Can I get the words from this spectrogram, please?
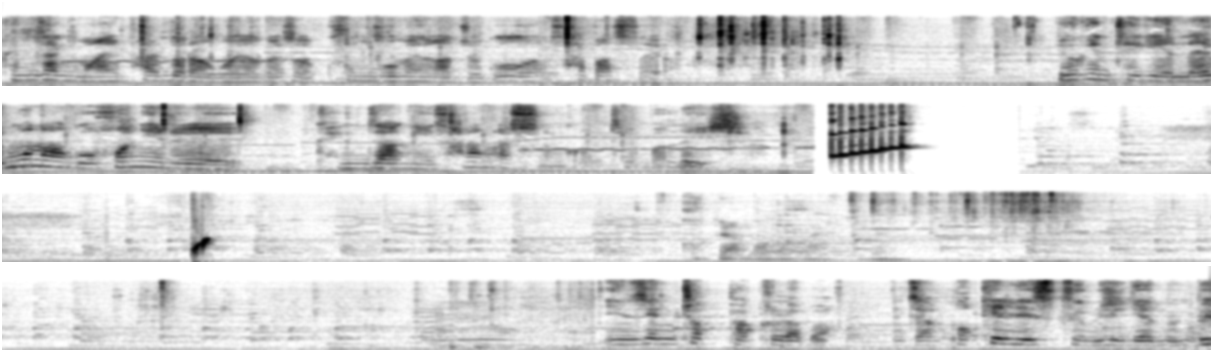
굉장히 많이 팔더라고요. 그래서 궁금해가지고 사봤어요. 여긴 되게 레몬하고 허니를 굉장히 사랑하시는 것 같아요 말레이시아 커피랑 먹으면 맛있겠네 인생 첫 baklava. 진짜 버킷리스트 음식이었는데.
